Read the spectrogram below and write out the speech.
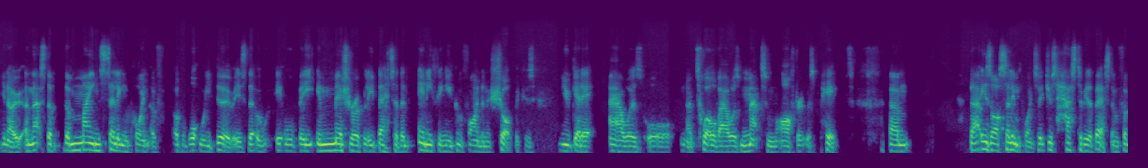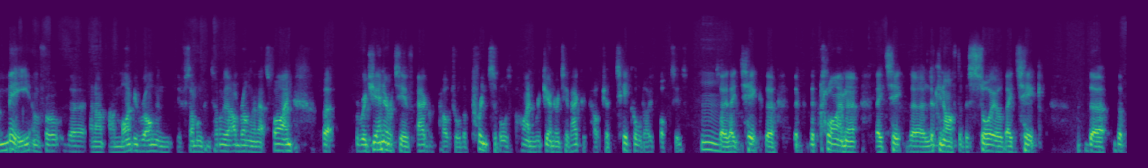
you know, and that's the, the main selling point of, of what we do is that it will be immeasurably better than anything you can find in a shop because you get it hours or you know 12 hours maximum after it was picked. Um, that is our selling point. So it just has to be the best. And for me, and for the, and I, I, might be wrong, and if someone can tell me that I'm wrong, then that's fine. But regenerative agriculture, or the principles behind regenerative agriculture, tick all those boxes. Mm. So they tick the, the, the climate, they tick the looking after the soil, they tick the the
